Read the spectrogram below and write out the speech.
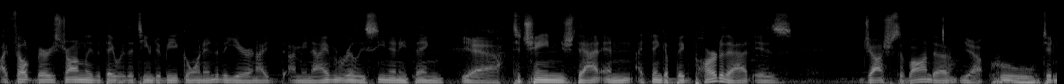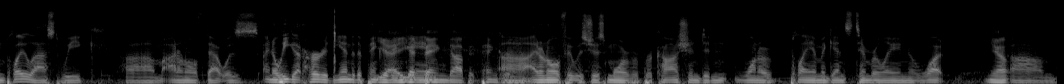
I felt very strongly that they were the team to beat going into the year, and I, I mean, I haven't really seen anything Yeah, to change that. And I think a big part of that is Josh Sabanda, Yeah. who didn't play last week. Um, I don't know if that was. I know he got hurt at the end of the Pinkerton game. yeah, he got banged up at Pinkerton. Uh, I don't know if it was just more of a precaution, didn't want to play him against Timberlane or what. yeah, Um,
